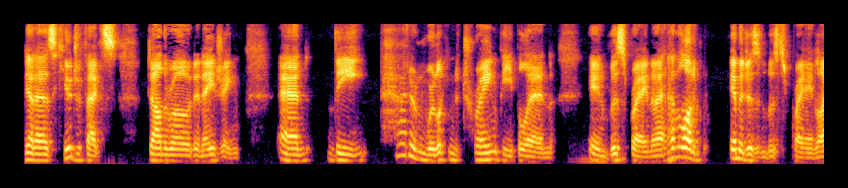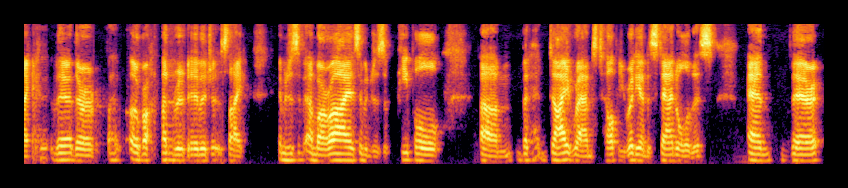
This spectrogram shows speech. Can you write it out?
Yeah, it has huge effects down the road in aging. And the pattern we're looking to train people in in Bliss Brain, and I have a lot of images in Bliss Brain, like there, there are over 100 images, like images of MRIs, images of people, um, but diagrams to help you really understand all of this. And there,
